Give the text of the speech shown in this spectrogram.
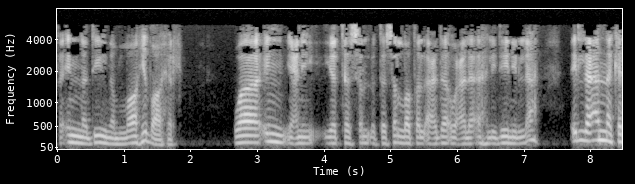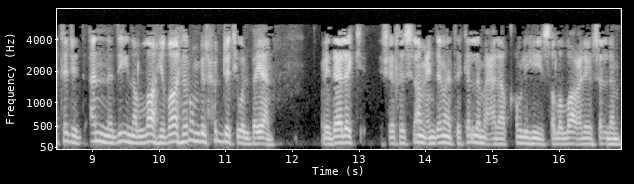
فإن دين الله ظاهر. وإن يعني يتسلط الأعداء على أهل دين الله إلا أنك تجد أن دين الله ظاهر بالحجة والبيان. ولذلك شيخ الإسلام عندما تكلم على قوله صلى الله عليه وسلم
